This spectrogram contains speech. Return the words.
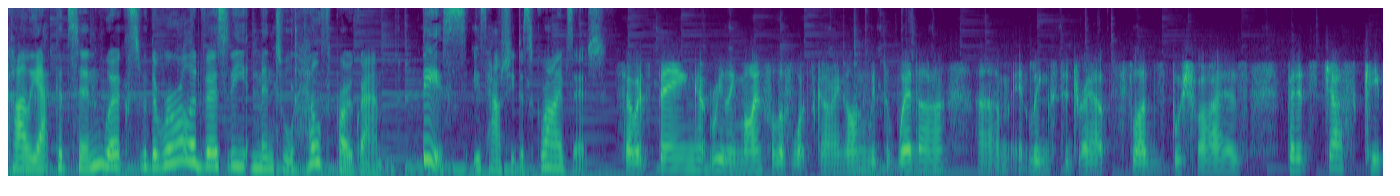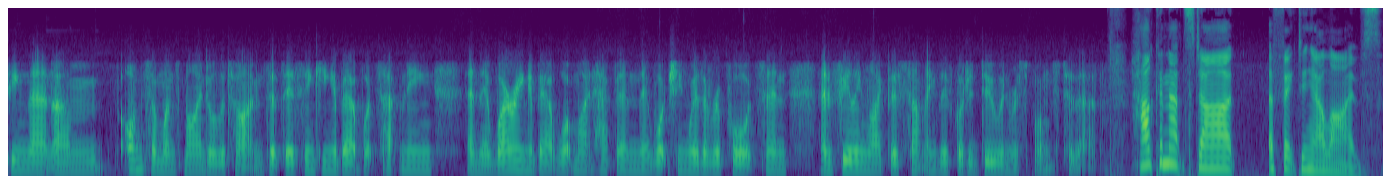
Kylie Atkinson works with the Rural Adversity Mental Health Program. This is how she describes it. So it's being really mindful of what's going on with the weather. Um, it links to droughts, floods, bushfires, but it's just keeping that um, on someone's mind all the time. That they're thinking about what's happening and they're worrying about what might happen. They're watching weather reports and and feeling like there's something they've got to do in response to that. How can that start affecting our lives?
